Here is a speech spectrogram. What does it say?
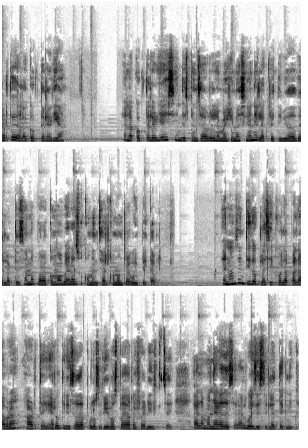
arte de la coctelería. En la coctelería es indispensable la imaginación y la creatividad del artesano para conmover a su comensal con un trago impecable. En un sentido clásico, la palabra arte era utilizada por los griegos para referirse a la manera de hacer algo, es decir, la técnica.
